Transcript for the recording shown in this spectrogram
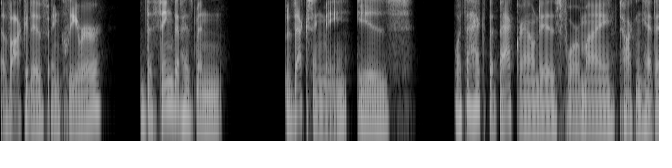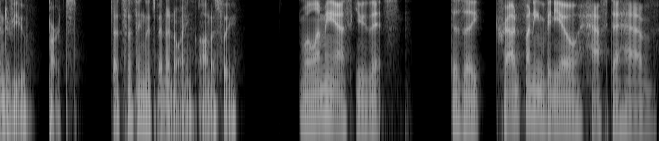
evocative and clearer. The thing that has been vexing me is what the heck the background is for my talking head interview parts. That's the thing that's been annoying honestly Well, let me ask you this Does a crowdfunding video have to have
